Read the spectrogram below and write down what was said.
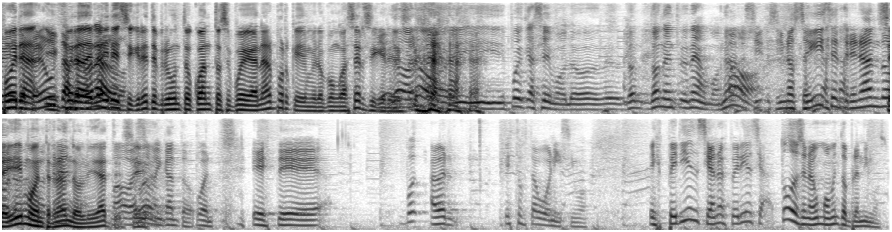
Y fuera, y fuera del aire, si querés, te pregunto cuánto se puede ganar porque me lo pongo a hacer si querés. No, no, y después qué hacemos, Lo- ¿dó- ¿dónde entrenamos? No, si, si nos seguís entrenando. Seguimos no, no, entrenando, olvídate, No, sí. Eso me encantó. Bueno, este. A ver, esto está buenísimo. Experiencia, no experiencia, todos en algún momento aprendimos.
